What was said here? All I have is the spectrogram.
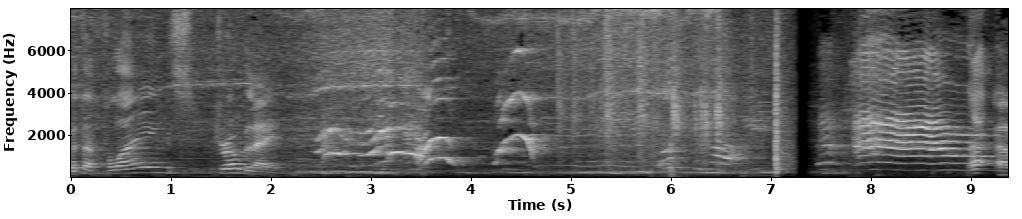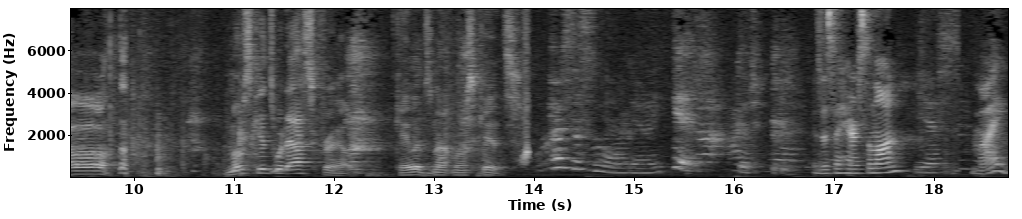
with a flying strobe light. Uh-oh. most kids would ask for help. Caleb's not most kids. How's this one going? Yes. Good. Is this a hair salon? Yes. My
